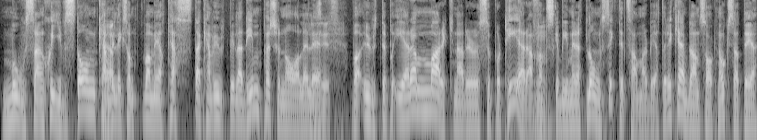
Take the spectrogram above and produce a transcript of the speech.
mosa en skivstång? Kan ja. vi liksom vara med och testa? Kan vi utbilda din personal eller Precis. vara ute på era marknader och supportera för mm. att det ska bli mer ett långsiktigt samarbete? Det kan jag ibland sakna också att det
